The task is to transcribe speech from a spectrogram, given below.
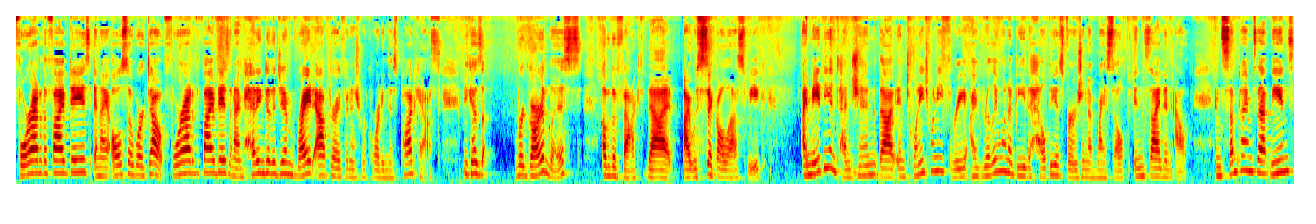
four out of the five days, and I also worked out four out of the five days, and I'm heading to the gym right after I finish recording this podcast. Because regardless of the fact that I was sick all last week, I made the intention that in 2023, I really want to be the healthiest version of myself inside and out. And sometimes that means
